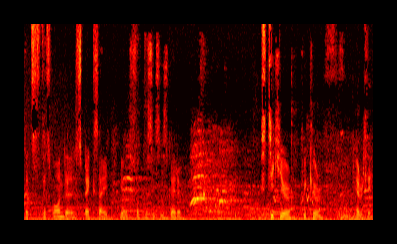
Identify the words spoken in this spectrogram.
that's that's more on the spec side. The autofocus is, is better stickier quicker everything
